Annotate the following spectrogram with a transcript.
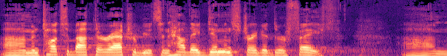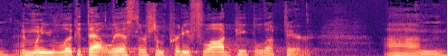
um, and talks about their attributes and how they demonstrated their faith. Um, and when you look at that list, there's some pretty flawed people up there. Um,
